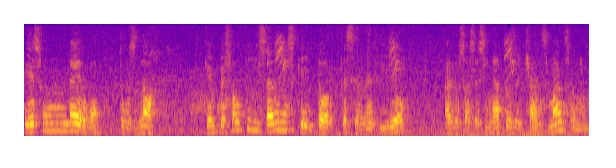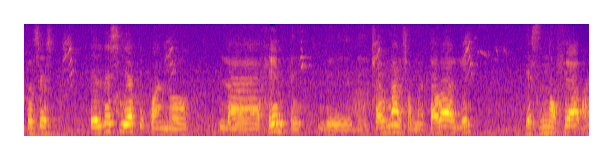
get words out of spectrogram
es un verbo, to snuff, que empezó a utilizar un escritor que se refirió a los asesinatos de Charles Manson. Entonces, él decía que cuando la gente de, Charles Manson mataba a alguien, esnofeaba,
